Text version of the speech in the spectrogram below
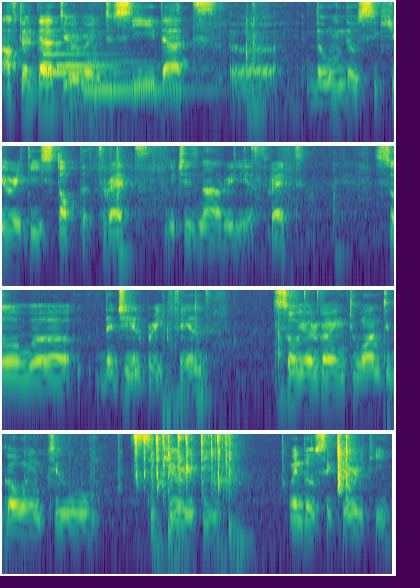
After that, you're going to see that uh, the Windows security stopped the threat, which is now really a threat. So uh, the jailbreak failed. So you're going to want to go into security, Windows security,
